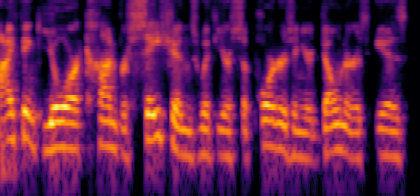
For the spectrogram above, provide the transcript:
I think your conversations with your supporters and your donors is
